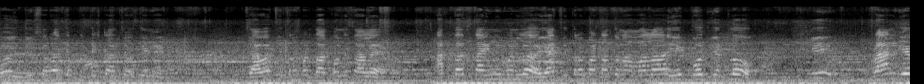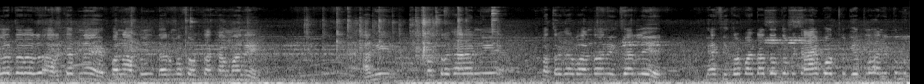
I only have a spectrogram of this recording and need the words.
व हिंदू स्वराज्य प्रतिष्ठानच्या वतीने जावा चित्रपट दाखवण्यात आला आहे आत्ताच ताईंनी म्हणलं या चित्रपटातून आम्हाला एक बोध घेतलो की प्राण गेलं तर हरकत नाही पण आपण धर्म सोडता कामा नये. आणि पत्रकारांनी पत्रकार बांधवांनी विचारले या चित्रपटाचा तुम्ही काय बोध घेतलो आणि तुम्ही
